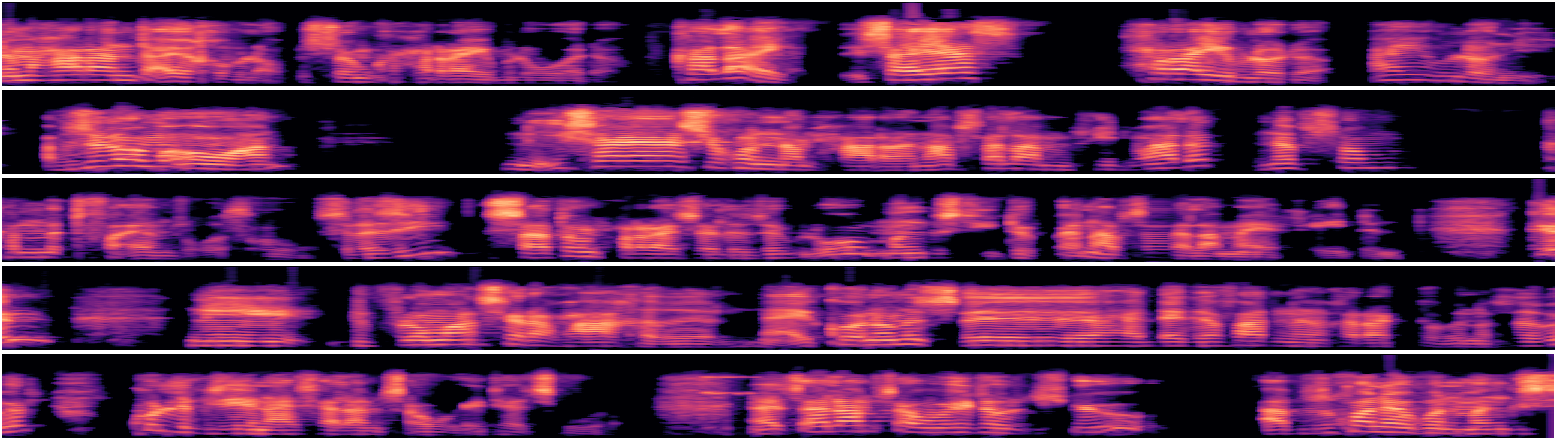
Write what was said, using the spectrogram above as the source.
ነምሓራ እንታይ እዩ ክብሎ ንሶም ከ ሕራይ ይብልዎ ዶ ካልኣይ ኢሳያስ ሕራይ ይብሎ ዶ ኣይብሎን እዩ ኣብዚ ሎሚ እዋን ንኢሳያስ ይኹን ነምሓራ ናብ ሰላም ምኺድ ማለት ነብሶም ከም ምጥፋእ እዮም ዝቆጽርዎ ስለዚ እሳቶም ሕራይ ስለ ዝብልዎ መንግስቲ ኢትዮጵያ ናብ ሰላም ኣይክይድን ግን ንዲፕሎማሲ ረብሓ ክብል ናይ ኢኮኖሚ ደገፋት ንክረክብ ንክብል ኩሉ ግዜ ናይ ሰላም ጸውዒት የጽውዕ ናይ ሰላም ጸውዒት ኣውጽኡ ኣብ ዝኾነ ይኹን መንግስቲ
